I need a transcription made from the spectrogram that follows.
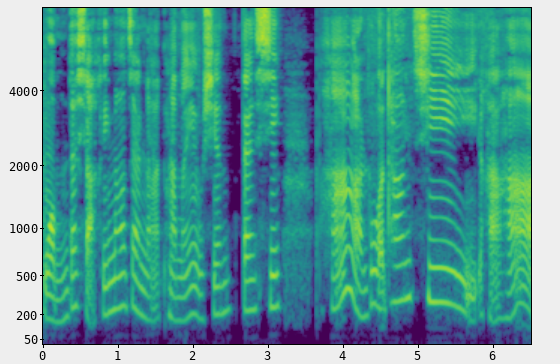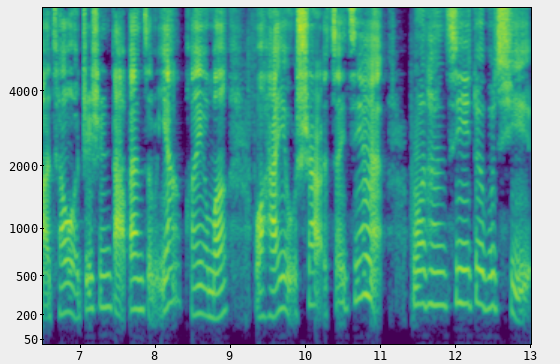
我们的小黑猫在哪？他们有些担心。哈，落汤鸡，哈哈，瞧我这身打扮怎么样，朋友们？我还有事儿，再见。落汤鸡，对不起，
